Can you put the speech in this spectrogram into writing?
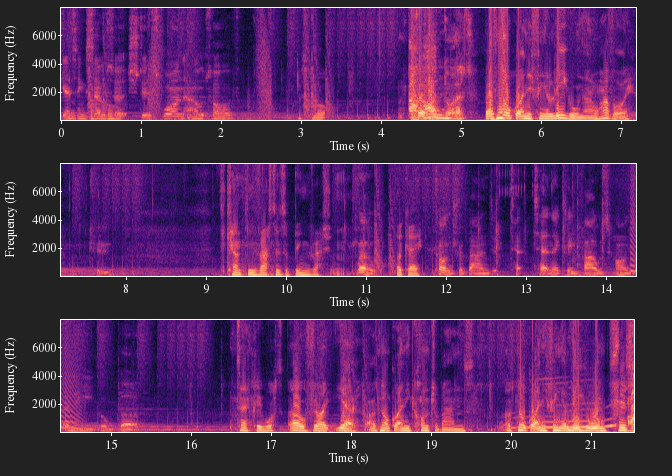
getting cell searched is one out of That's a lot. A hundred. But I've not got anything illegal now, have I? True. Counting rations are being rationed. Well, Okay. contraband te- technically files aren't illegal, but Technically, what? Oh, right. Yeah. I've not got any contraband. I've not got anything illegal in prison.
